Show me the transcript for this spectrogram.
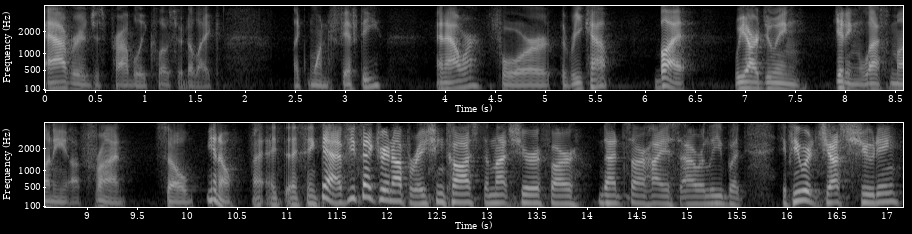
average is probably closer to like like 150 an hour for the recap, but we are doing getting less money up front. So you know, I, I think yeah, if you factor in operation cost, I'm not sure if our that's our highest hourly, but if you were just shooting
